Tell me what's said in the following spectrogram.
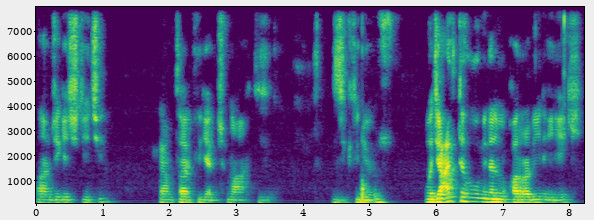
daha önce geçtiği için ram tarifli gelmiş buna ahdi zikrediyoruz. Cealtehu minel mukarrabine ileyk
